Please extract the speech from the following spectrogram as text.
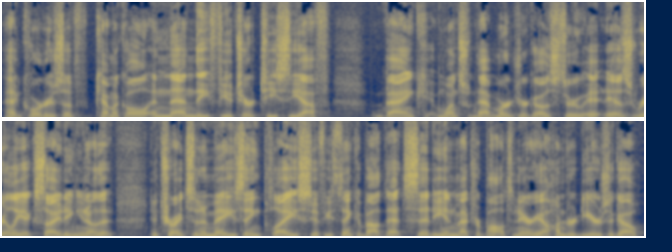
headquarters of Chemical, and then the future TCF bank once that merger goes through. It is really exciting, you know, that Detroit's an amazing place. If you think about that city and metropolitan area 100 years ago,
